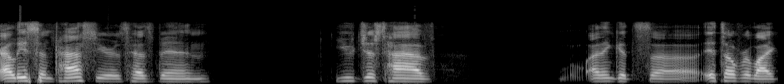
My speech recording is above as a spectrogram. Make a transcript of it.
at least in past years, has been you just have. I think it's uh, it's over like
